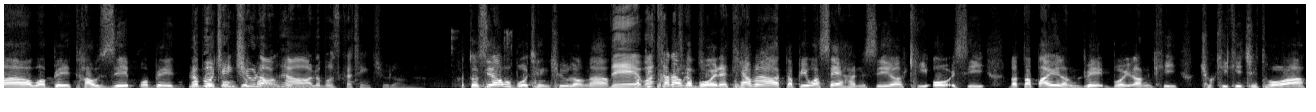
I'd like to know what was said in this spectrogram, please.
啊，我未偷 zip，我未你冇情超浪吓，你冇个情超浪啊！ 到时我冇情超浪啊。你我睇到个 boy 咧，听啦，特别我细汉时啊，去学时，我特别人未未人去出去去佚佗啊，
